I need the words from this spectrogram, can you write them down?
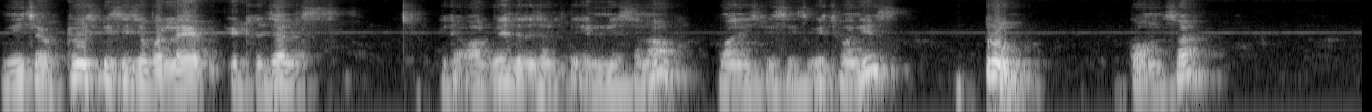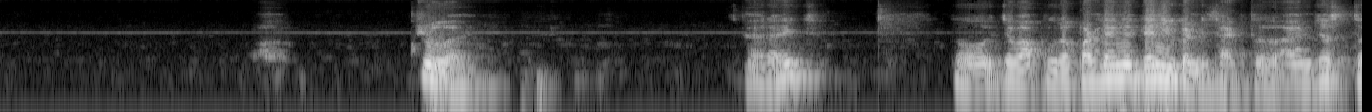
niche of two species overlap it results it always results in the elimination of one species which one is true कौन सा ट्रू है राइट तो जब आप पूरा पढ़ लेंगे देन यू कैन डिसाइड तो I am just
